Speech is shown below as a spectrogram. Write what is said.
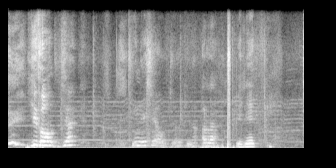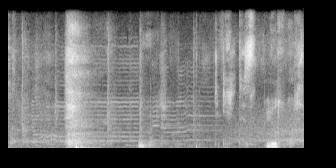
yine olacak. Yine şey olacak. Yine ara çekişti biliyorsunuz.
